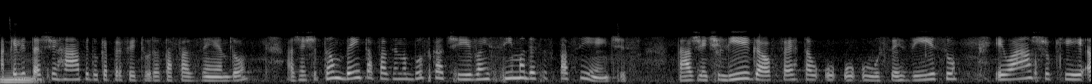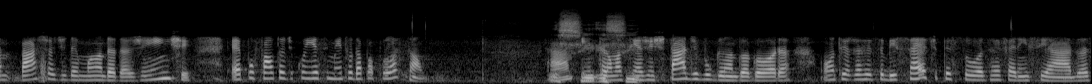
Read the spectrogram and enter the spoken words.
Aquele hum. teste rápido que a prefeitura está fazendo, a gente também está fazendo busca ativa em cima desses pacientes. Tá? A gente liga, oferta o, o, o, serviço. Eu acho que a baixa de demanda da gente é por falta de conhecimento da população. Tá? Esse, então, esse... assim, a gente está divulgando agora. Ontem eu já recebi sete pessoas referenciadas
